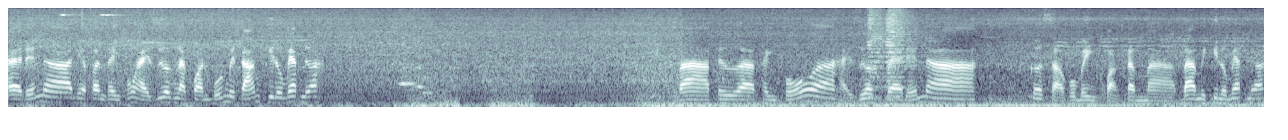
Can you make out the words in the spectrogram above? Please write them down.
Về đến à, địa phận thành phố Hải Dương là còn 48 km nữa. Và từ à, thành phố à, Hải Dương về đến cơ sở của mình khoảng tầm 30 km nữa.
